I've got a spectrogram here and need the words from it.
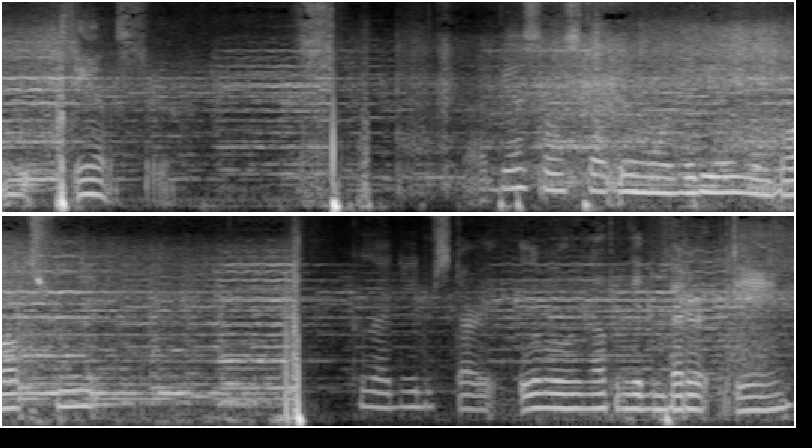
an answer. I guess I'll start doing more videos and blocks for it. Because I need to start leveling up and getting better at the game.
